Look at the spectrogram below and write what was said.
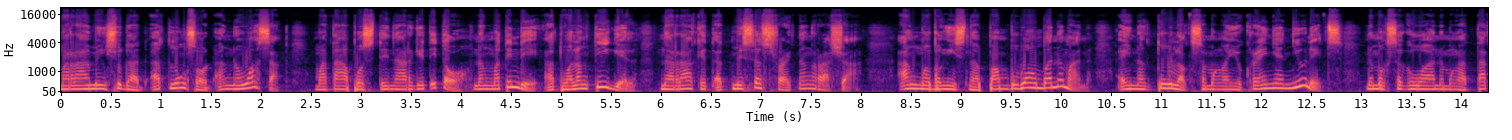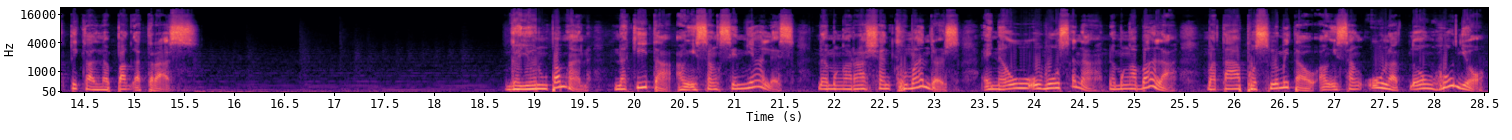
Maraming syudad at lungsod ang nawasak matapos tinarget ito ng matindi at walang tigil na rocket at missile strike ng Russia. Ang mabangis na pambobomba naman ay nagtulak sa mga Ukrainian units na magsagawa ng mga tactical na pag-atras. Gayon pa man, nakita ang isang senyales na mga Russian commanders ay nauubusan na ng mga bala matapos lumitaw ang isang ulat noong Hunyo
